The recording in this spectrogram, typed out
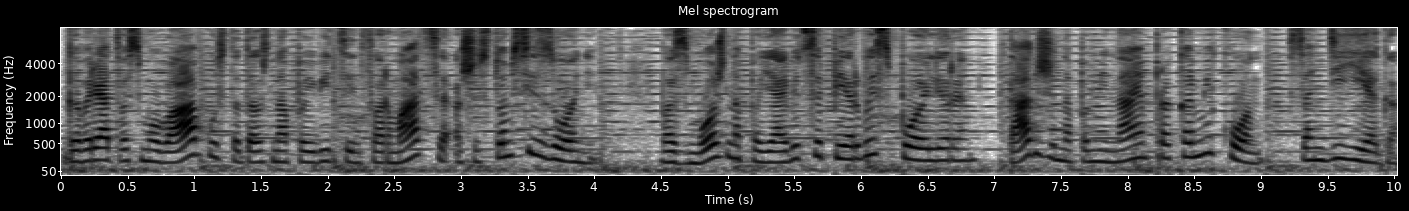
Говорят, 8 августа должна появиться информация о шестом сезоне. Возможно, появятся первые спойлеры. Также напоминаем про Комикон Сан-Диего,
